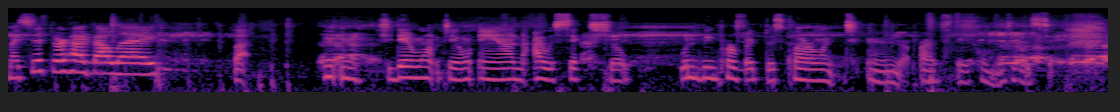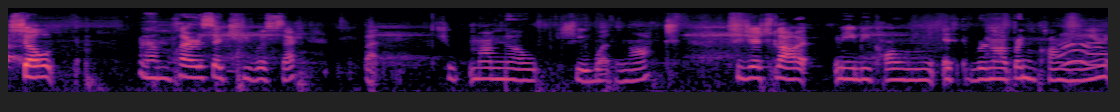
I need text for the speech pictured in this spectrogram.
My sister had ballet, but mm-mm, she didn't want to, and I was sick, so wouldn't be perfect as Clara went and I stayed home until I was sick. So um, Clara said she was sick, but she, mom no, she was not. She just thought maybe Colleen, if we're not bringing Colleen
